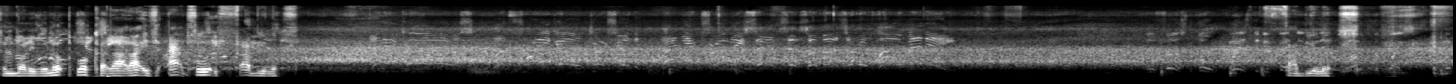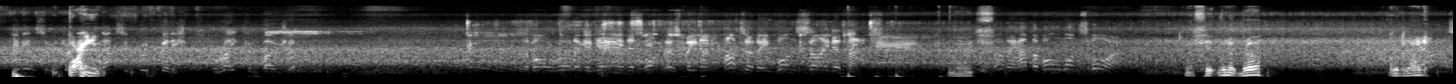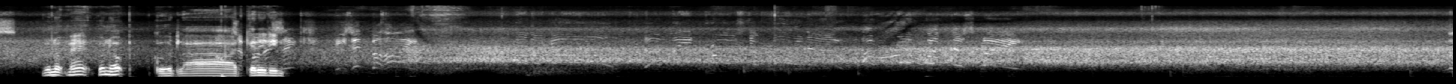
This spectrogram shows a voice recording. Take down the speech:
Somebody run up. Look at that. That is absolutely fabulous. Fabulous. Bam! Nice. That's it, run up, bro. Good lad. Run up, mate, run up. Good lad, get it in. Well,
